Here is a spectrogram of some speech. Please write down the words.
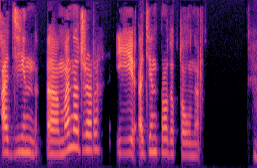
один э, менеджер и один продукт-оунер. Uh,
